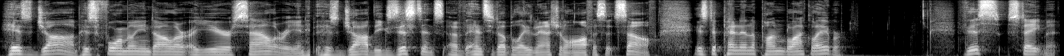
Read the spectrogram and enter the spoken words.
his job, his $4 million a year salary, and his job, the existence of the NCAA national office itself, is dependent upon black labor. This statement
